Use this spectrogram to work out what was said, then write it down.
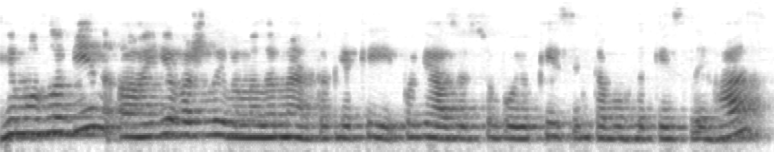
Гемоглобін є важливим елементом, який пов'язує з собою кисень та вуглекислий газ.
